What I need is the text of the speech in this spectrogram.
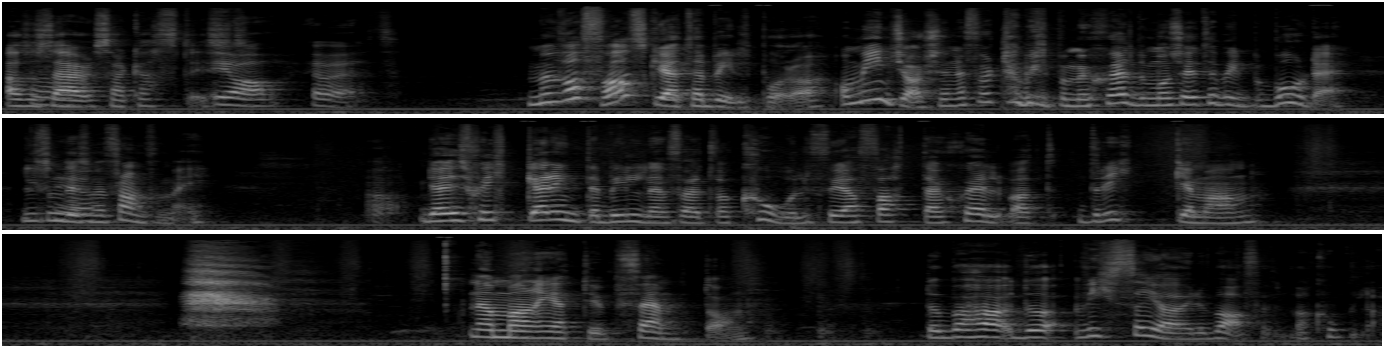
Alltså Ja. så här sarkastiskt. Ja, jag vet. Men vad fan ska jag ta bild på då? Om inte jag känner för att ta bild på mig själv då måste jag ta bild på bordet. Liksom det Ja. som är framför mig. Ja. Jag skickar inte bilden för att vara cool för jag fattar själv att dricker man när man är typ 15 då behö- då, vissa gör ju det bara för att vara coola.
